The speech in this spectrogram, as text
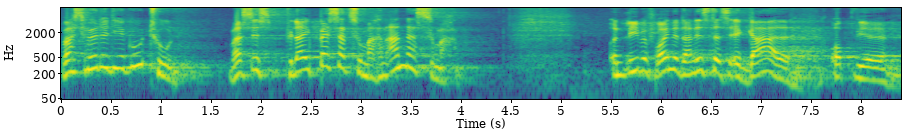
Was würde dir gut tun? Was ist vielleicht besser zu machen, anders zu machen? Und liebe Freunde, dann ist es egal, ob wir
